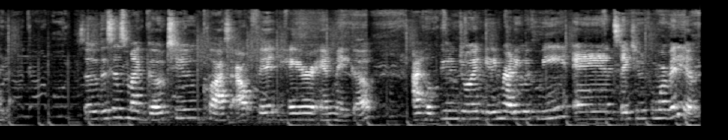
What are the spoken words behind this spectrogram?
Like. So this is my go-to class outfit, hair and makeup. I hope you enjoyed getting ready with me and stay tuned for more videos.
